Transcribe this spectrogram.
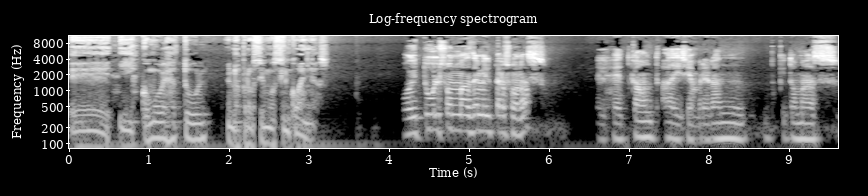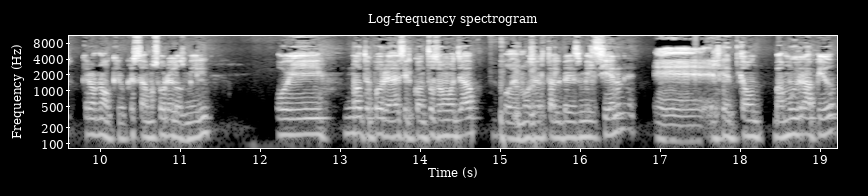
eh, y cómo ves a Tool en los próximos cinco años? Hoy Tool son más de mil personas. El headcount a diciembre eran un poquito más, creo no, creo que estamos sobre los mil Hoy no te podría decir cuántos somos ya, podemos ser tal vez 1100. Eh, el headcount va muy rápido.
